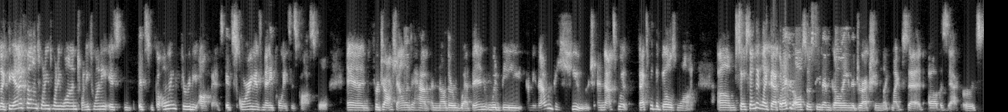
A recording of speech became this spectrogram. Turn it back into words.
like the NFL in 2021, 2020 is, it's going through the offense. It's scoring as many points as possible. And for Josh Allen to have another weapon would be, I mean, that would be huge. And that's what, that's what the Bills want. Um, so something like that. But I could also see them going in the direction, like Mike said, of a Zach Ertz,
